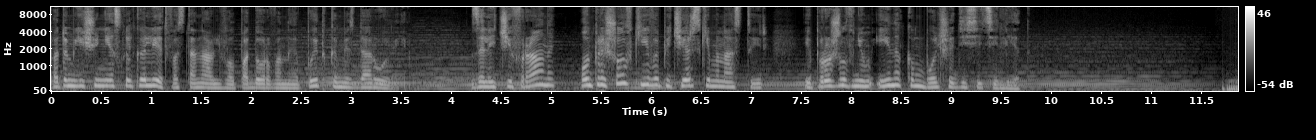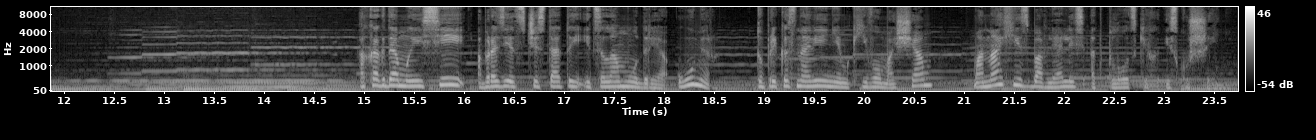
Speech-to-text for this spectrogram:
потом еще несколько лет восстанавливал подорванные пытками здоровье. Залечив раны, он пришел в Киево-Печерский монастырь и прожил в нем иноком больше десяти лет – когда Моисей, образец чистоты и целомудрия, умер, то прикосновением к его мощам монахи избавлялись от плотских искушений.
